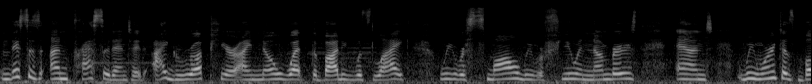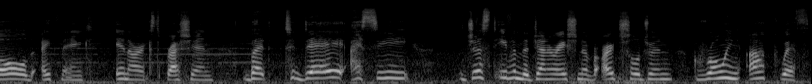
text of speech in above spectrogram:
And this is unprecedented. I grew up here. I know what the body was like. We were small, we were few in numbers, and we weren't as bold, I think, in our expression. But today I see just even the generation of our children growing up with,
